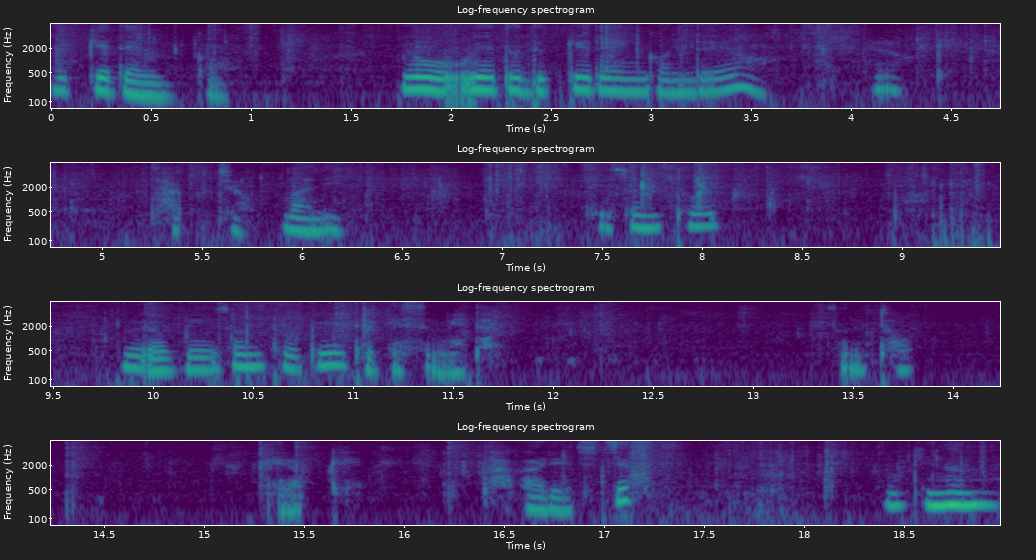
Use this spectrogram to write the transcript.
늦게 된 거. 요 위에도 늦게 된 건데요. 이렇게 작죠. 많이. 제 손톱. 요 여기 손톱이 되겠습니다. 손톱. 이렇게 다 가려지죠? 여기는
